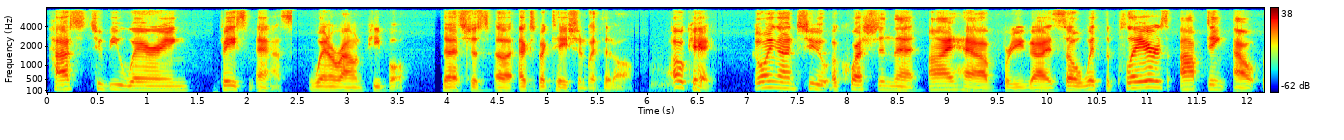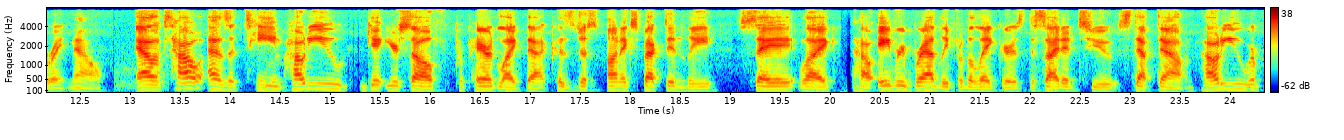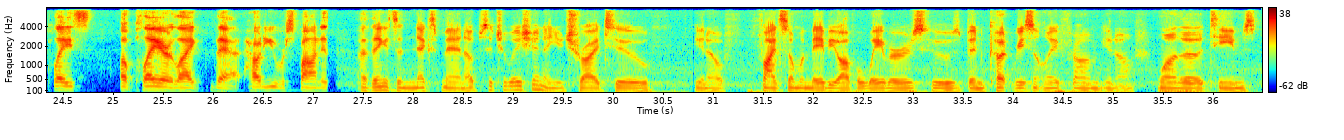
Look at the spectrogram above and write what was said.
has to be wearing face masks when around people. That's just uh, expectation with it all. Okay, going on to a question that I have for you guys. So with the players opting out right now, Alex, how as a team, how do you get yourself prepared like that? Because just unexpectedly, say like how Avery Bradley for the Lakers decided to step down. How do you replace a player like that? How do you respond? I think it's a next man up situation, and you try to, you know, find someone maybe off of waivers who's been cut recently from, you know, one of the teams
